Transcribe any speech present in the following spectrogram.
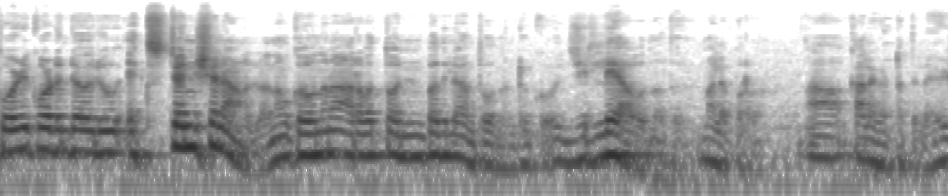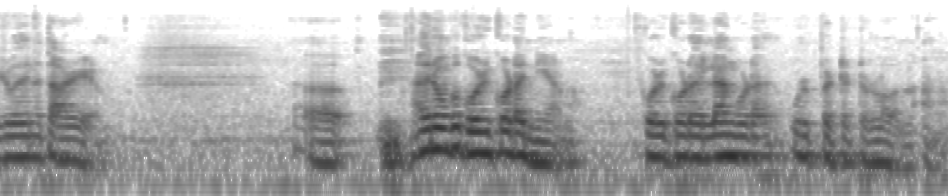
കോഴിക്കോടിന്റെ ഒരു എക്സ്റ്റൻഷൻ ആണല്ലോ. നമുക്ക് തോന്നുന്നത് അറുപത്തൊൻപതിലാണ് തോന്നുന്നുണ്ട് ജില്ലയാവുന്നത് മലപ്പുറം ആ കാലഘട്ടത്തിൽ എഴുപതിന് താഴെയാണ്. അതിനു മുമ്പ് കോഴിക്കോട് തന്നെയാണ്. കോഴിക്കോട് എല്ലാം കൂടെ ഉൾപ്പെട്ടിട്ടുള്ള ഒന്നാണ്.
